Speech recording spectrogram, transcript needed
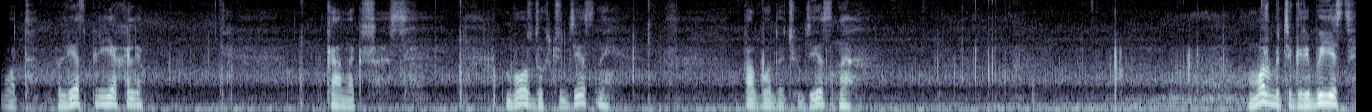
Вот, в лес приехали. Канакшес. Воздух чудесный. Погода чудесная. Может быть и грибы есть.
